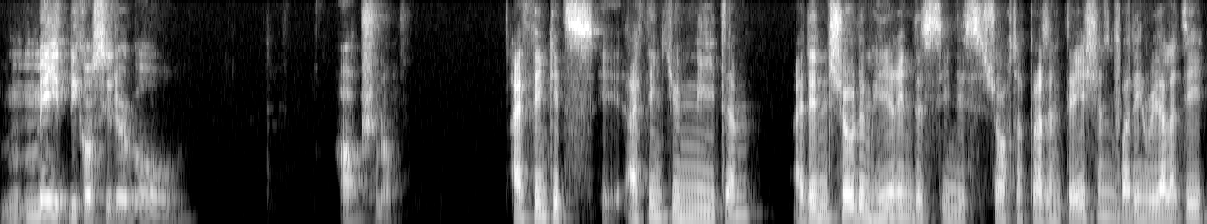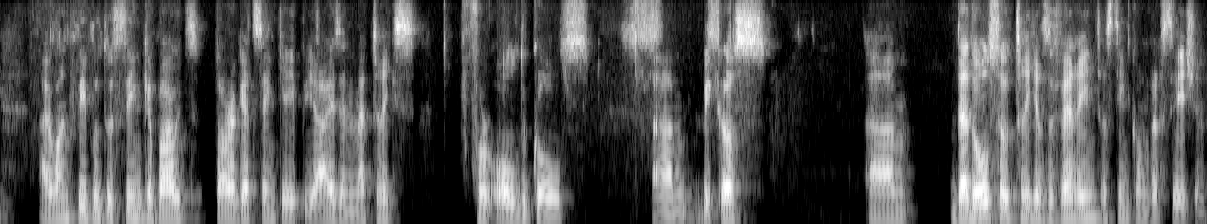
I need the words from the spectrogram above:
may it be considerable optional? I think it's. I think you need them I didn't show them here in this in this shorter presentation, but in reality, I want people to think about targets and KPIs and metrics for all the goals, um, because um, that also triggers a very interesting conversation.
